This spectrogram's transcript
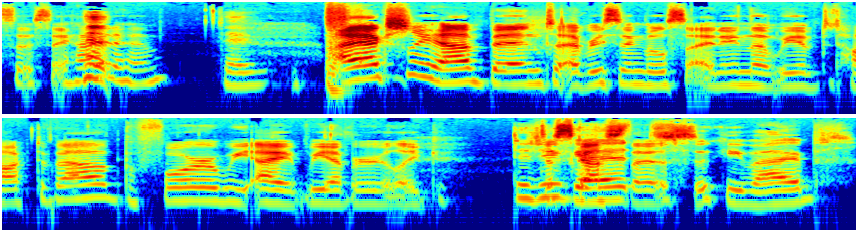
So say hi to him. Hey, I actually have been to every single sighting that we have talked about before we I we ever like did you Discuss get this. spooky vibes?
